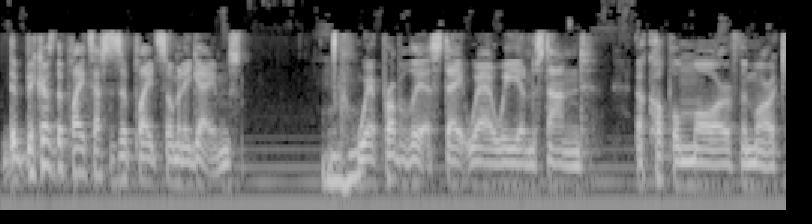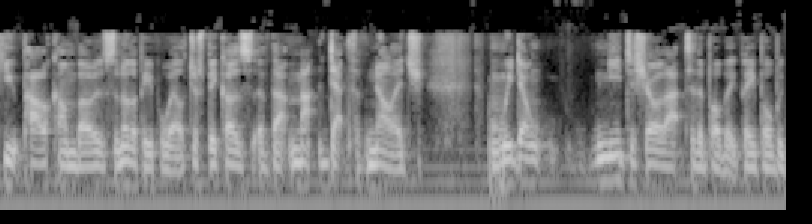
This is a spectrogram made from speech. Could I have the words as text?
the, because the playtesters have played so many games we're probably at a state where we understand a couple more of the more acute power combos than other people will, just because of that depth of knowledge. And we don't need to show that to the public people. We,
